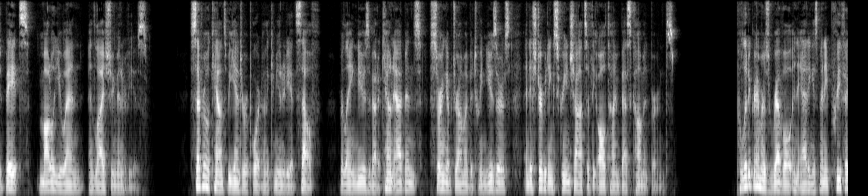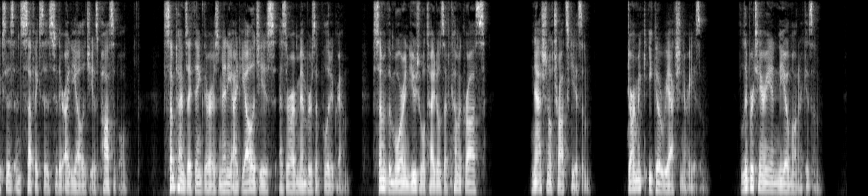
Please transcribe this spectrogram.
debates, model UN, and live stream interviews. Several accounts began to report on the community itself, relaying news about account admins, stirring up drama between users, and distributing screenshots of the all time best comment burns. Politigrammers revel in adding as many prefixes and suffixes to their ideology as possible. Sometimes I think there are as many ideologies as there are members of Politigram. Some of the more unusual titles I've come across National Trotskyism, Dharmic Eco Reactionaryism, Libertarian Neo Monarchism,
